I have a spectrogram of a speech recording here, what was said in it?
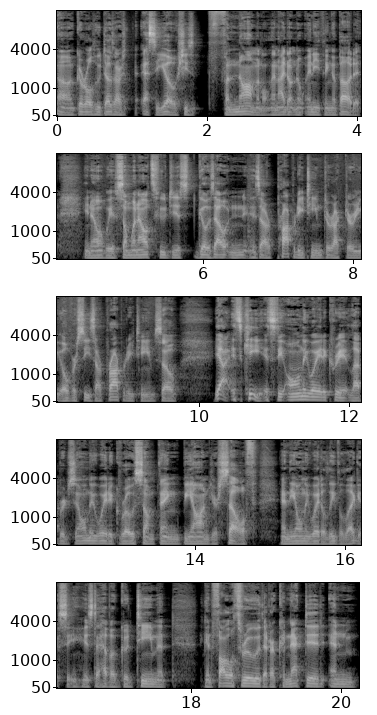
uh, girl who does our SEO. She's phenomenal and I don't know anything about it. You know, we have someone else who just goes out and is our property team director and he oversees our property team. So yeah, it's key. It's the only way to create leverage, the only way to grow something beyond yourself, and the only way to leave a legacy is to have a good team that can follow through, that are connected, and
